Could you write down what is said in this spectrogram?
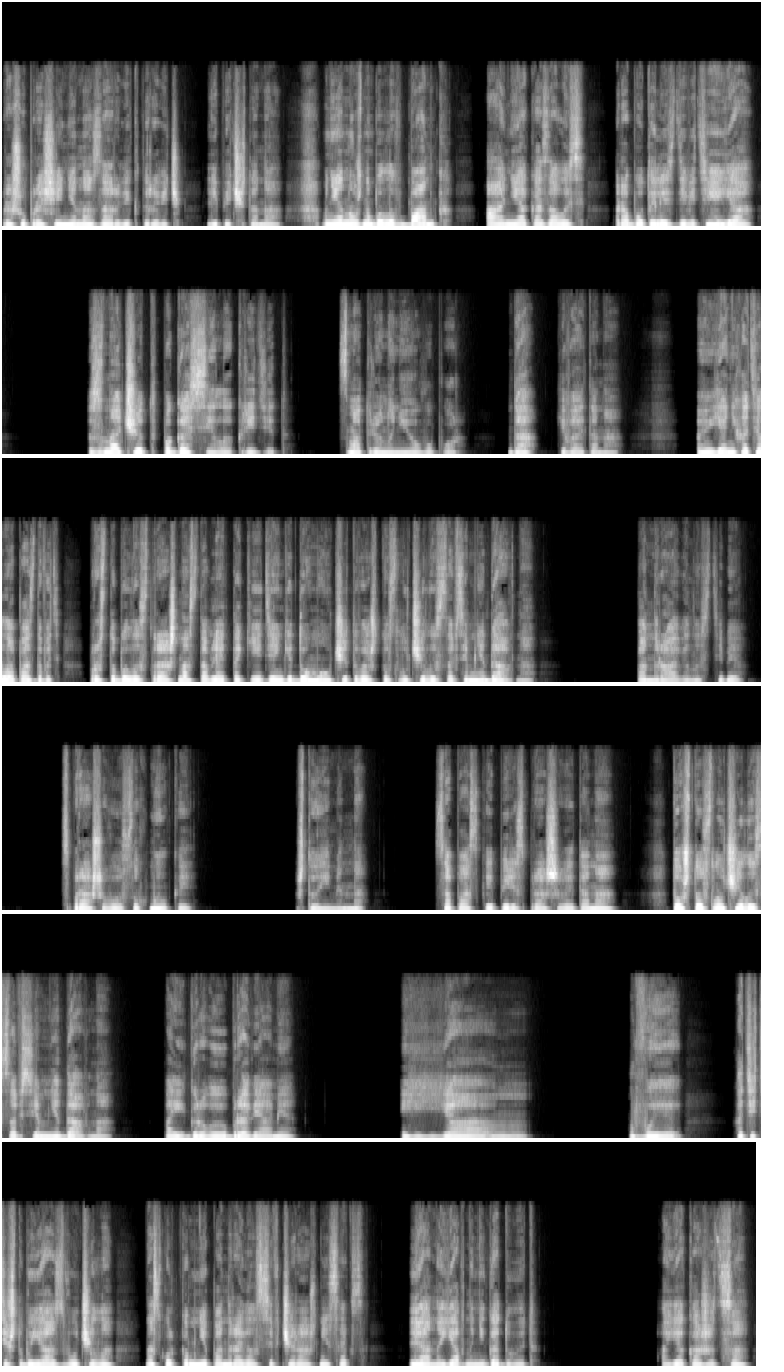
Прошу прощения, Назар Викторович, лепечет она. Мне нужно было в банк, а они, оказалось, работали с девяти, и я... Значит, погасила кредит. Смотрю на нее в упор. Да, кивает она. Я не хотела опаздывать, просто было страшно оставлять такие деньги дома, учитывая, что случилось совсем недавно. Понравилось тебе? Спрашиваю с ухмылкой. Что именно? С опаской переспрашивает она. То, что случилось совсем недавно. Поигрываю бровями. Я... Вы Хотите, чтобы я озвучила, насколько мне понравился вчерашний секс? Лиана явно негодует. А я, кажется,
